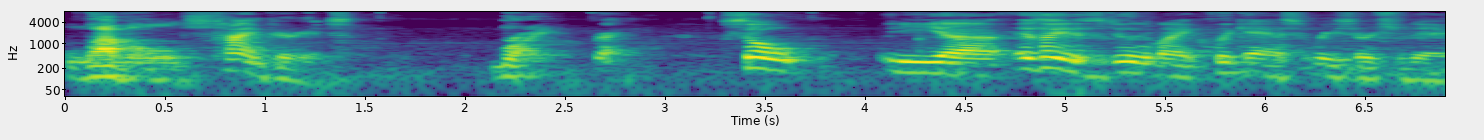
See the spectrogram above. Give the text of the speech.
levels. time periods. Right. Right. So the uh, as I was doing my quick ass research today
